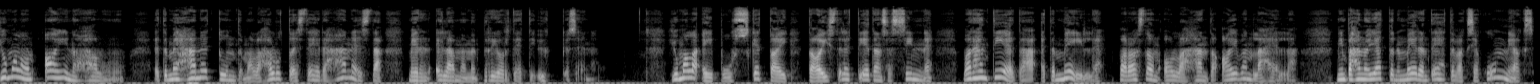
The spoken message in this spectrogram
Jumala on aina halunnut, että me hänet tuntemalla haluttaisiin tehdä hänestä meidän elämämme prioriteetti ykkösen. Jumala ei puske tai taistele tietänsä sinne, vaan hän tietää, että meille parasta on olla häntä aivan lähellä. Niinpä hän on jättänyt meidän tehtäväksi ja kunniaksi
